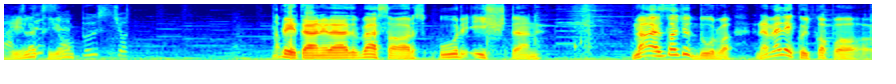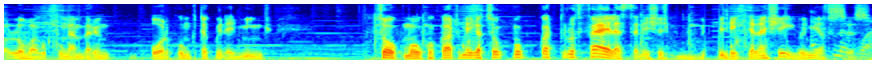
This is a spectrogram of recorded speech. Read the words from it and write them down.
Ah, élet, jó. Brételni lehet, beszarsz, úristen! Na, ez nagyon durva. Nem elég, hogy kap a lovagunk emberünk, orkunk, tök mindegy mink. Cokmókokat, még a cokmókokat tudod fejleszteni, és, és végtelenség, vagy mi az ez?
